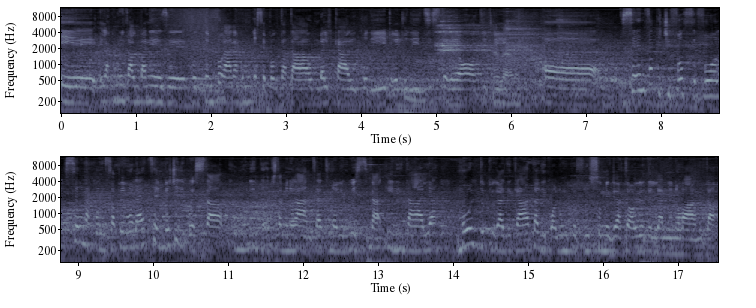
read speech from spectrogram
e, e la comunità albanese contemporanea comunque si è portata un bel carico di pregiudizi, stereotipi, È vero. eh, senza che ci fosse forse una consapevolezza invece di questa comunità, questa minoranza etnolinguistica in Italia molto più radicata di qualunque flusso migratorio degli anni 90.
